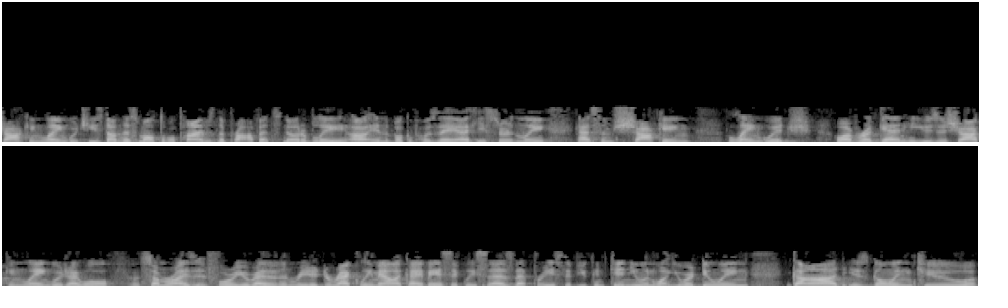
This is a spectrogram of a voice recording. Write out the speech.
shocking language. He's done this multiple times in the prophets, notably uh, in the book of Hosea. He certainly has some shocking language. However, again, he uses shocking language. I will summarize it for you rather than read it directly. Malachi basically says that, priests, if you continue in what you are doing, God is going to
